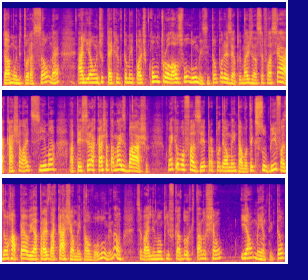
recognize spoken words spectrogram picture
da monitoração, né? Ali é onde o técnico também pode controlar os volumes. Então, por exemplo, imagina você falar assim: ah, a caixa lá de cima, a terceira caixa está mais baixo. Como é que eu vou fazer para poder aumentar? Vou ter que subir, fazer um rapel e ir atrás da caixa e aumentar o volume? Não. Você vai ali no amplificador que está no chão e aumenta. Então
